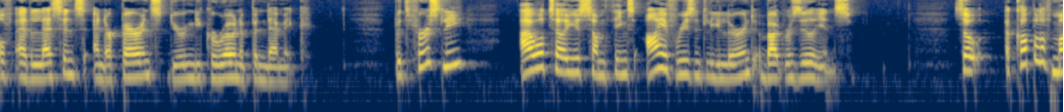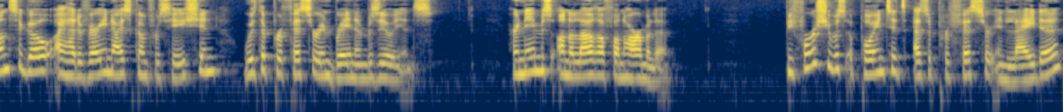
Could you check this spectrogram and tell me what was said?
of adolescents and their parents during the corona pandemic. But firstly, I will tell you some things I have recently learned about resilience. So, a couple of months ago, I had a very nice conversation with a professor in brain and resilience. Her name is Anne Laura van Harmelen. Before she was appointed as a professor in Leiden,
